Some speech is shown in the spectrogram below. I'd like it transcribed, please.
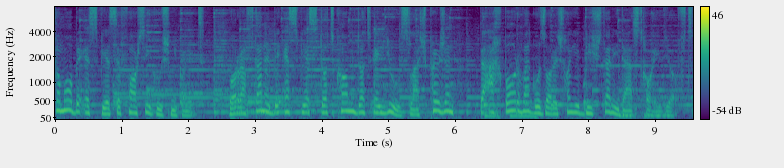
شما به اسپیس فارسی گوش می کنید. با رفتن به sbs.com.au به اخبار و گزارش های بیشتری دست خواهید یافت.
